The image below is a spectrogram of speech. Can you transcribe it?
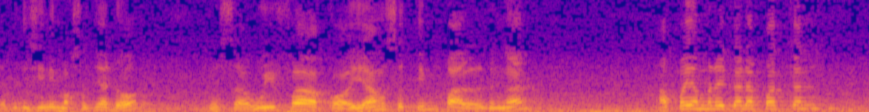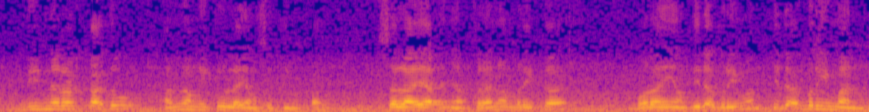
Tapi di sini maksudnya do dosa. Wifaqa yang setimpal dengan apa yang mereka dapatkan di neraka tu memang itulah yang setimpal. Selayaknya. Kerana mereka orang yang tidak beriman tidak beriman.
